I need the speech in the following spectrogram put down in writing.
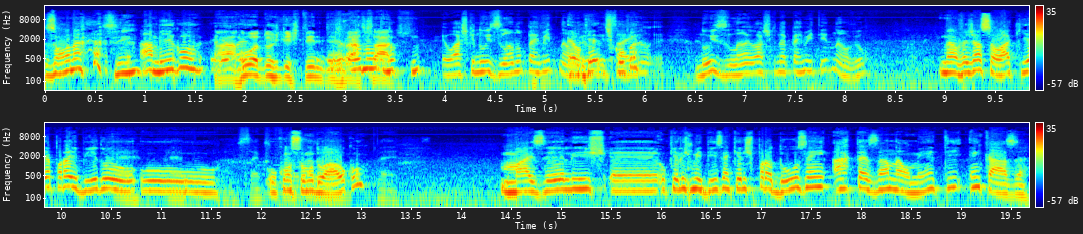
Zona, Sim. amigo. A eu, Rua dos Destinos Desgraçados. Eu, eu, acho que no Islã não permite, não. É o quê? Desculpa. No, no, Islã eu acho que não é permitido, não, viu? Não, veja só, aqui é proibido é, o, é, o consumo do álcool. É. Mas eles, é, o que eles me dizem é que eles produzem artesanalmente em casa.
